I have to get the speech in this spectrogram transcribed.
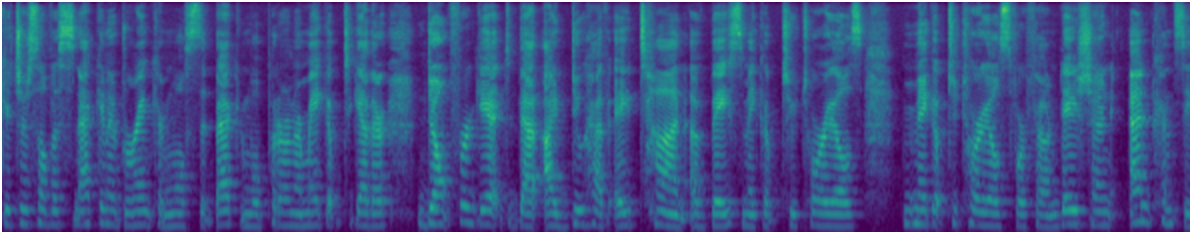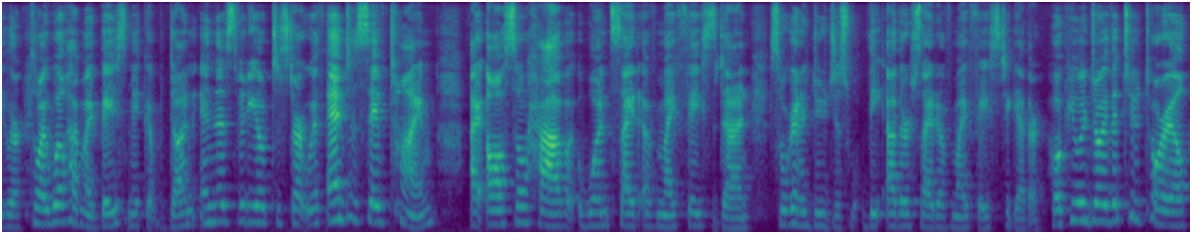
Get yourself a snack and a drink and we'll sit back and we'll put on our makeup together. Don't forget that i do have a ton of base makeup tutorials makeup tutorials for foundation and concealer. So i will have my base makeup done in this video to start with. And to save time i also have one side of my face done. So we're going to do just the other side of my face together. Hope you enjoy the tutorial.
